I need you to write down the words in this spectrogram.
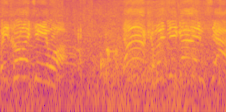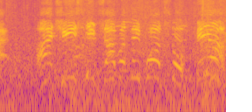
Прикройте его! Так, выдвигаемся! Очистить западный подступ! Вперед!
